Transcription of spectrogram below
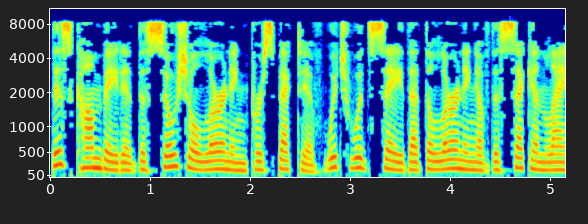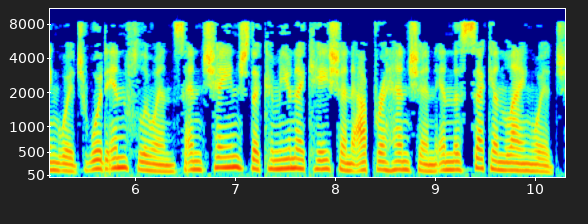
This combated the social learning perspective which would say that the learning of the second language would influence and change the communication apprehension in the second language.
